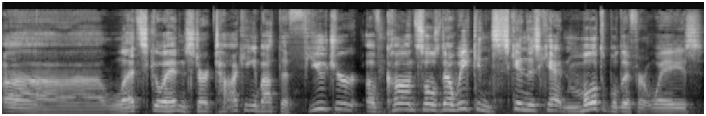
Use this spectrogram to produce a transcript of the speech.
Uh, let's go ahead and start talking about the future of consoles. Now we can skin this cat in multiple different ways,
